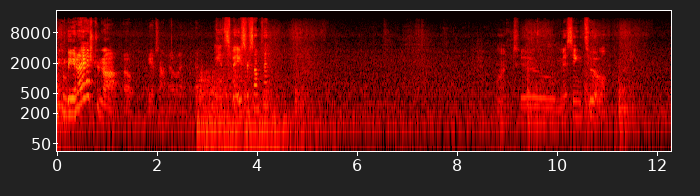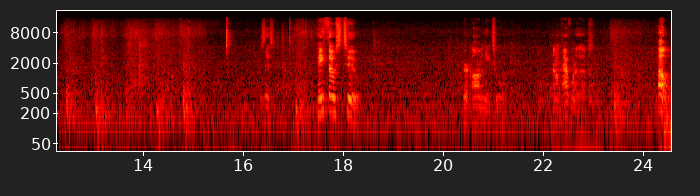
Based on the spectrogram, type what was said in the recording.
You can be an astronaut. Oh, I guess not. Mind. Okay. We in space or something? One, two, missing two of them. What's this? Pathos 2. Omni tool. I don't have one of those. Oh!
